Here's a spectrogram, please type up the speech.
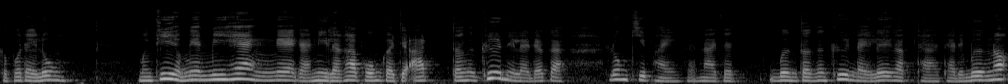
ก็บ่ได้ลงบางทีถ้าแม่นมีแห้งแน่ก็นี่แหละครับผมก็จะอัดตอนกลางคืนนี่แหละเดี๋ยวก็ ลงคลิปให้น่าจะเบิ่งตอนกลางคืนได้เลยครับถ้าถ้าได้เบิ่งเนาะ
